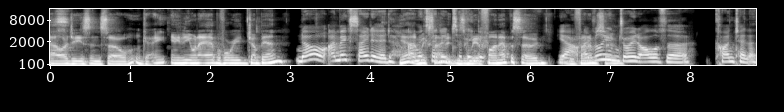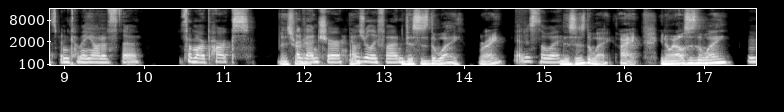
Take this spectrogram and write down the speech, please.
Allergies, and so okay. Anything you want to add before we jump in? No, I'm excited. Yeah, I'm, excited. to It's gonna be a fun episode. It'll be a Yeah, fun I really episode. enjoyed all of the content that's been coming out of the from our parks That's right. adventure. That was really fun. This is the way, right? It is the way. This is the way. All right. You know what else is the way? Hmm.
